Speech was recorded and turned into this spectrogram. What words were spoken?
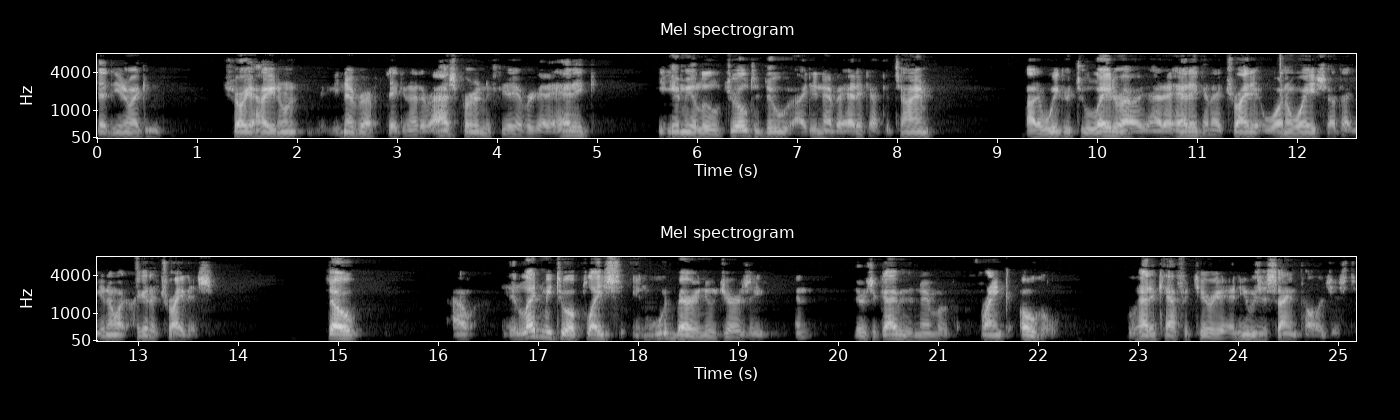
said, You know, I can show you how you don't, you never have to take another aspirin if you ever get a headache. He gave me a little drill to do. I didn't have a headache at the time. About a week or two later, I had a headache and I tried it, it went away. So I thought, you know what, I got to try this. So I, it led me to a place in Woodbury, New Jersey, and there's a guy by the name of Frank Ogle who had a cafeteria, and he was a Scientologist.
